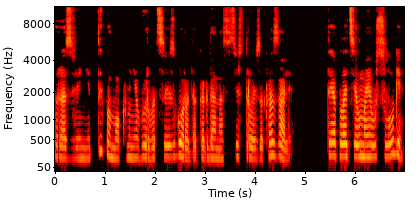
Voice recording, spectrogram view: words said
Разве не ты помог мне вырваться из города, когда нас с сестрой заказали? Ты оплатил мои услуги?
